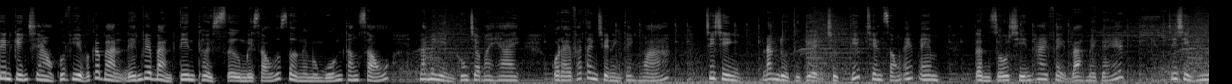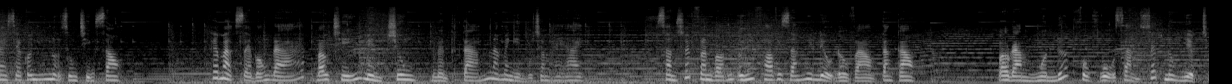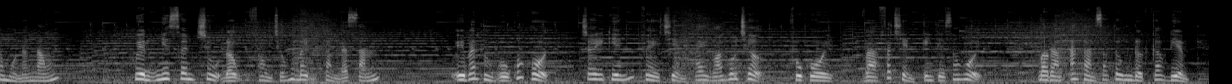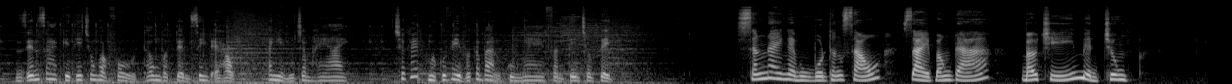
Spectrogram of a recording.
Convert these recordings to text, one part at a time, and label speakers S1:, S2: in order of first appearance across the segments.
S1: Xin kính chào quý vị và các bạn đến với bản tin thời sự 16 giờ ngày 4 tháng 6 năm 2022 của Đài Phát thanh Truyền hình Thanh Hóa. Chương trình đang được thực hiện trực tiếp trên sóng FM tần số 92,3 MHz. Chương trình hôm nay sẽ có những nội dung chính sau. Khai mạc giải bóng đá báo chí miền Trung lần thứ 8 năm 2022. Sản xuất phân bón ứng phó với giá nguyên liệu đầu vào tăng cao. Bảo đảm nguồn nước phục vụ sản xuất nông nghiệp trong mùa nắng nóng. Huyện Như Xuân chủ động phòng chống bệnh khảm lá sắn. Ủy ban Thường vụ Quốc hội cho ý kiến về triển khai gói hỗ trợ, phục hồi và phát triển kinh tế xã hội, bảo đảm an toàn giao thông đợt cao điểm diễn ra kỳ thi Trung học phổ thông và tuyển sinh đại học 2022. Trước hết mời quý vị và các bạn cùng nghe phần tin trong tỉnh.
S2: Sáng nay ngày 4 tháng 6, giải bóng đá báo chí miền Trung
